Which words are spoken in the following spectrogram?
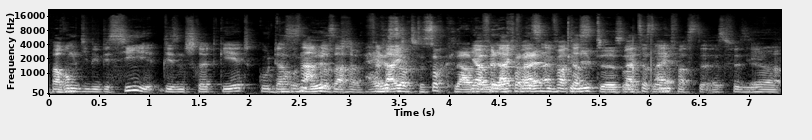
Warum die BBC diesen Schritt geht, gut, das ist Warum eine andere? Sache. Hey, vielleicht, das, ist doch, das ist doch klar, ja, weil vielleicht, er weil es einfach das, ist. weil das ja. Einfachste ist für sie. Ja.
